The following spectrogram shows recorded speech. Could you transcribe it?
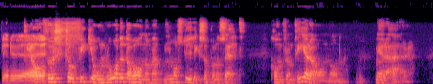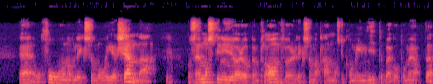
Blev du... eh, Ja, först så fick ju hon rådet av honom att ni måste ju liksom på något sätt konfrontera honom med det här. Eh, och få honom liksom att erkänna. Och sen måste ni ju göra upp en plan för liksom att han måste komma in hit och börja gå på möten.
